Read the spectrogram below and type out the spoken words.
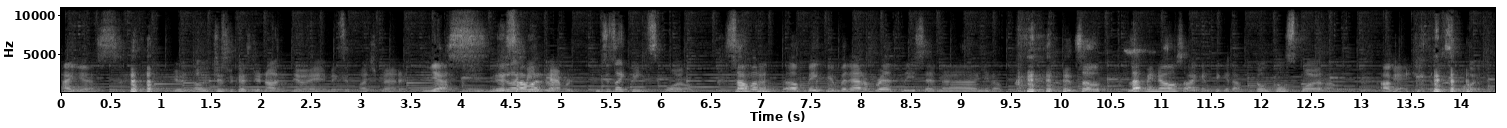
I guess. You're, oh, just because you're not doing it makes it much better. yes. You, you just like being pampered. You just like being spoiled. Someone uh, bake me a banana bread, please, and uh, you know. so let me know so I can pick it up. Don't don't spoil them. Okay. Don't spoil them.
